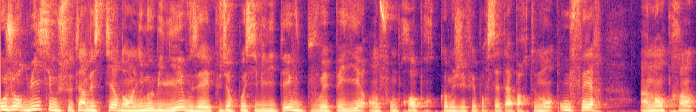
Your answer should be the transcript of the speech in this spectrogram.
aujourd'hui, si vous souhaitez investir dans l'immobilier, vous avez plusieurs possibilités. Vous pouvez payer en fonds propres comme j'ai fait pour cet appartement ou faire un emprunt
